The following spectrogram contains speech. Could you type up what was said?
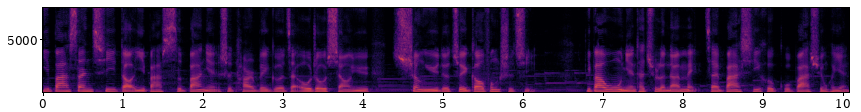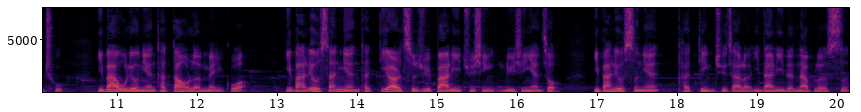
，1837到1848年是塔尔贝格在欧洲享誉盛誉的最高峰时期。1855年，他去了南美，在巴西和古巴巡回演出。1856年，他到了美国。1863年，他第二次去巴黎举行旅行演奏。1864年，他定居在了意大利的那不勒斯，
